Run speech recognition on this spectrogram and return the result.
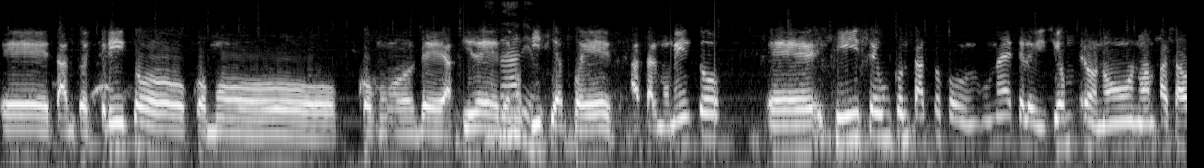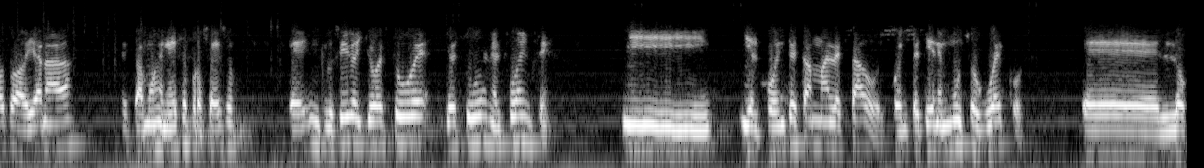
eh, tanto escrito como como de así de, noticias, pues hasta el momento eh, sí hice un contacto con una de televisión, pero no no han pasado todavía nada. Estamos en ese proceso. Eh, inclusive yo estuve yo estuve en el puente y, y el puente está mal estado. El puente tiene muchos huecos. Eh, lo,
